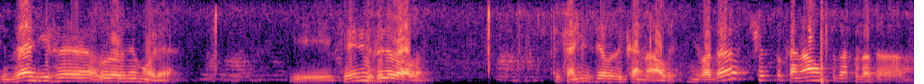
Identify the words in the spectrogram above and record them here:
земля ниже уровня моря. И все время заливало. То есть они сделали каналы, и вода течет по каналам туда куда-то,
